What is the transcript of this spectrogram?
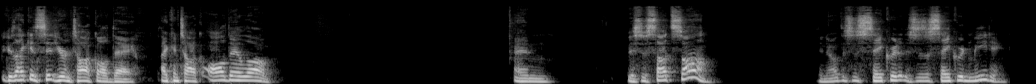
Because I can sit here and talk all day. I can talk all day long. And this is satsang. You know, this is sacred. This is a sacred meeting,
